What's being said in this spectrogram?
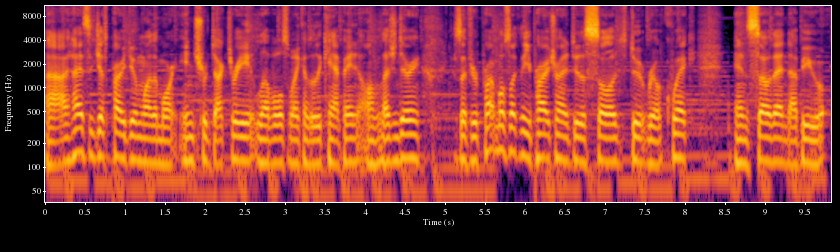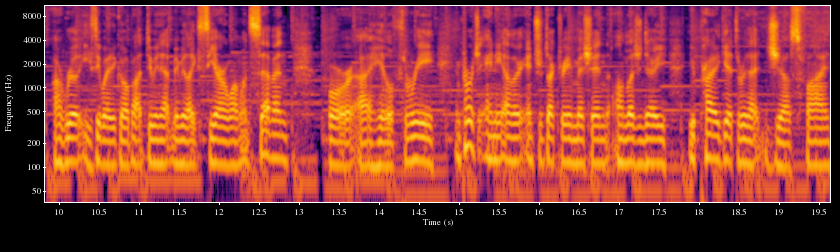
Uh, I'd highly suggest probably doing one of the more introductory levels when it comes to the campaign on legendary. Because if you're most likely you're probably trying to do this solo, just do it real quick. And so then that'd be a real easy way to go about doing that. Maybe like CR117 or uh, Halo 3 and pretty much any other introductory mission on Legendary, you probably get through that just fine.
